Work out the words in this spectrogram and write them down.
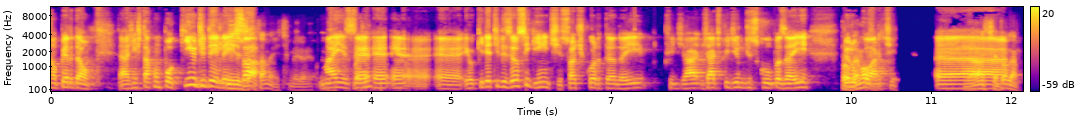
Não, perdão. A gente está com um pouquinho de delay Exatamente, só. Melhoria. Mas é, é, é, é, eu queria te dizer o seguinte, só te cortando aí, já, já te pedindo desculpas aí Problema pelo corte. Não, sem problema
